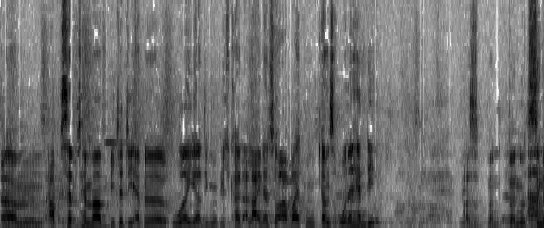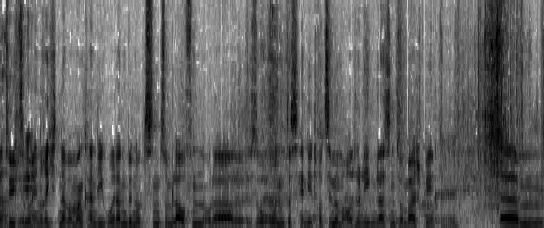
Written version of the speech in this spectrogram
Ähm, ab September bietet die Apple Uhr ja die Möglichkeit, alleine zu arbeiten, ganz ohne Handy. Also man benutzt sie natürlich okay. zum Einrichten, aber man kann die Uhr dann benutzen zum Laufen oder so und das Handy trotzdem im Auto liegen lassen zum Beispiel. Okay. Ähm,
